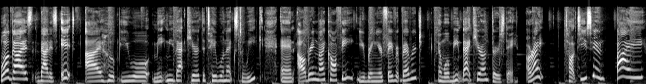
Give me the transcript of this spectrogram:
Well, guys, that is it. I hope you will meet me back here at the table next week, and I'll bring my coffee, you bring your favorite beverage, and we'll meet back here on Thursday. All right, talk to you soon. Bye.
